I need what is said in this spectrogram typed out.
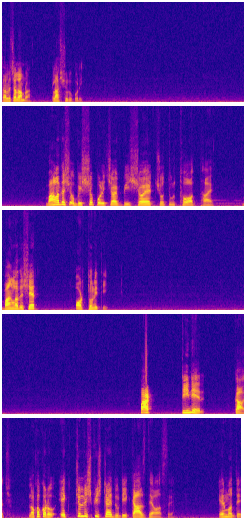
তাহলে চলো আমরা ক্লাস শুরু করি। বাংলাদেশ ও বিশ্ব পরিচয় বিষয়ের চতুর্থ অধ্যায়, বাংলাদেশের অর্থনীতি। পার্ট তিনের কাজ, লক্ষ্য করো, একচল্লিশ পৃষ্ঠায় দুটি কাজ দেওয়া আছে। এর মধ্যে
